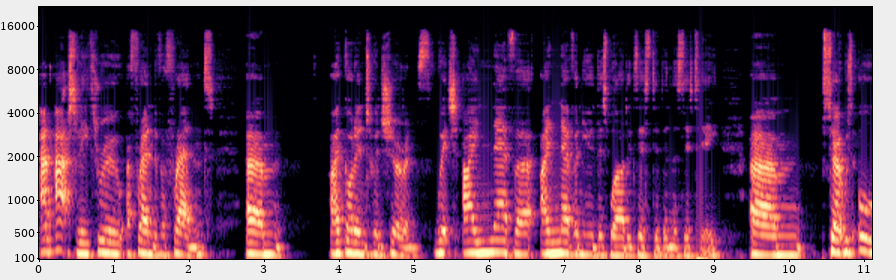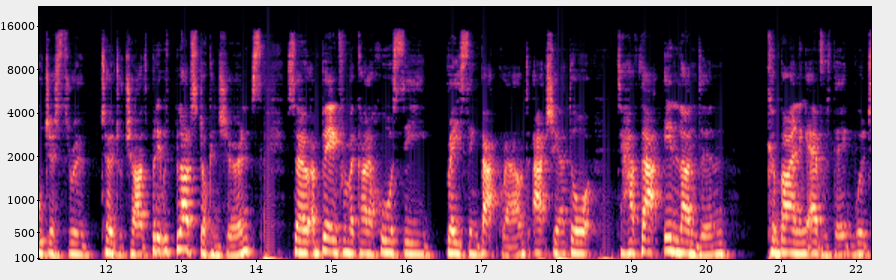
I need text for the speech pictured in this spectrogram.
and actually, through a friend of a friend, um, I got into insurance, which I never, I never knew this world existed in the city. Um, so it was all just through total chance, but it was bloodstock insurance. So, and being from a kind of horsey racing background, actually, I thought to have that in London, combining everything, would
